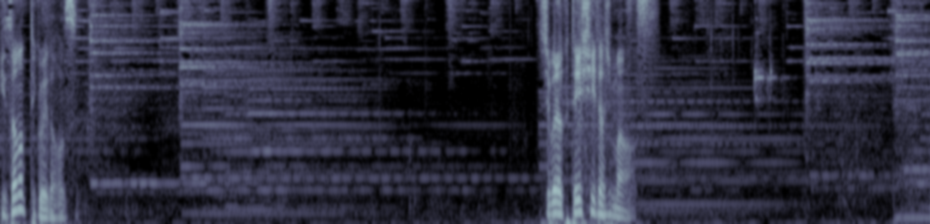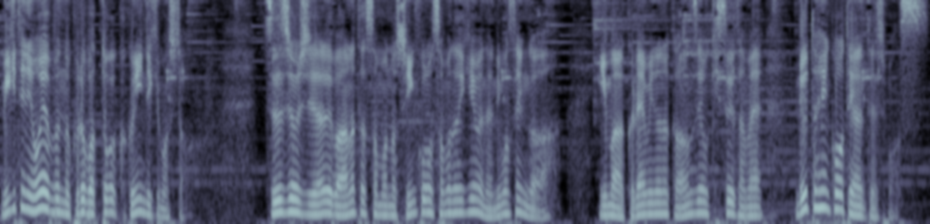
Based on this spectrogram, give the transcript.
いざなってくれたはず。しばらく停止いたします。右手に親分のクロバットが確認できました。通常時であればあなた様の進行の妨げにはなりませんが、今は暗闇の中安全を期するため、ルート変更を提案いたします。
